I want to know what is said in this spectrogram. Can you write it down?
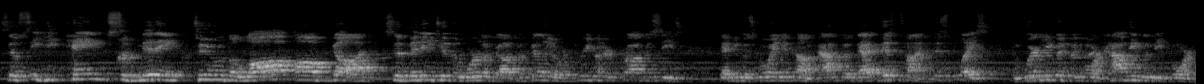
So, see, he came submitting to the law of God, submitting to the Word of God, fulfilling over 300 prophecies that he was going to come after that, this time, this place, and where he would be born, how he would be born.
